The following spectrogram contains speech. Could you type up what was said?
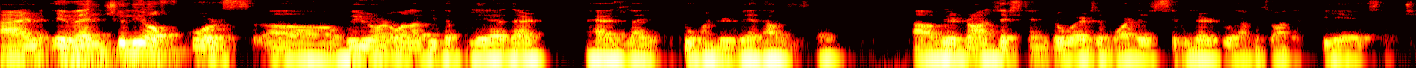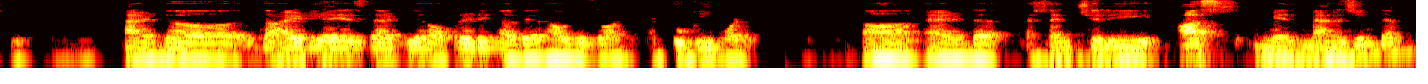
And eventually of course uh, we don't want to be the player that has like 200 warehouses right? Uh, we're transitioning towards a model similar to amazon fba essentially and uh, the idea is that we are operating our warehouses on a 2b model uh, and uh, essentially us managing them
